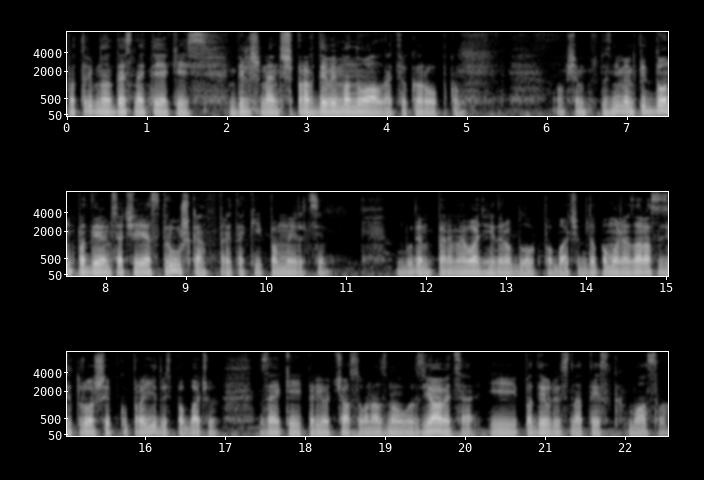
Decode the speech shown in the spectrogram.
Потрібно десь знайти якийсь більш-менш правдивий мануал на цю коробку. В общем, знімемо піддон, подивимося, чи є стружка при такій помильці. Будемо перемивати гідроблок, побачимо. Допоможе. Зараз зітру ошибку проїдусь, побачу, за який період часу вона знову з'явиться, і подивлюсь на тиск масла.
